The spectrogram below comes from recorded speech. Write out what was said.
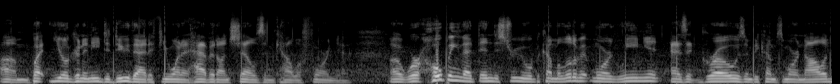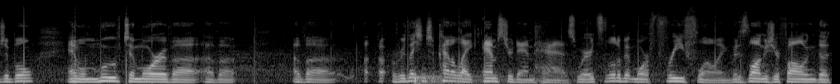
Um, but you're going to need to do that if you want to have it on shelves in California. Uh, we're hoping that the industry will become a little bit more lenient as it grows and becomes more knowledgeable, and will move to more of a of a of a, a relationship kind of like Amsterdam has, where it's a little bit more free flowing. But as long as you're following the,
